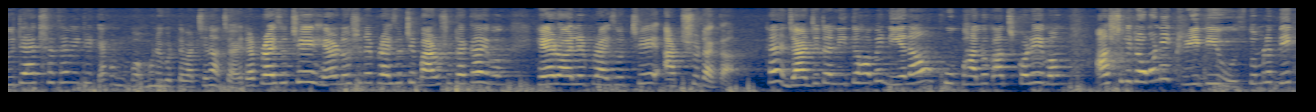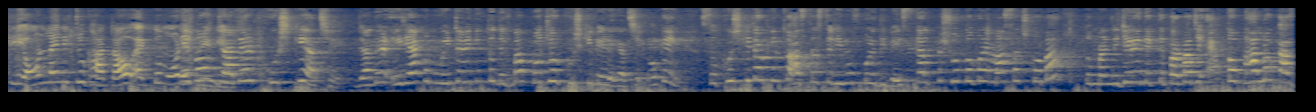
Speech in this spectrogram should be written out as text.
দুইটা একসাথে আমি ঠিক এখন মনে করতে পারছি না। আচ্ছা এটার প্রাইস হচ্ছে হেয়ার লোশনের প্রাইস হচ্ছে বারোশো টাকা এবং হেয়ার অয়েলের প্রাইস হচ্ছে আটশো টাকা। হ্যাঁ যার যেটা নিতে হবে, নিয়ে নাও, খুব ভালো কাজ করে এবং আসলে এটা অনেক রিভিউজ তোমরা দেখলে অনলাইনে একটু ঘাটাও একদম অনেক এবং যাদের খুশকি আছে যাদের এই যে এখন উইন্টারে কিন্তু দেখবা প্রচুর খুশকি বেড়ে গেছে ওকে সো খুশকিটাও কিন্তু আস্তে আস্তে রিমুভ করে দিবে। স্ক্যাল্পে সুন্দর করে মাসাজ করবা তোমরা নিজেরাই দেখতে পারবা যে এত ভালো কাজ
